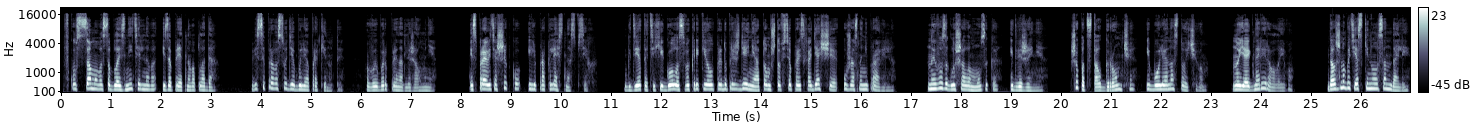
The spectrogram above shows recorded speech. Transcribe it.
Вкус самого соблазнительного и запретного плода. Весы правосудия были опрокинуты. Выбор принадлежал мне. Исправить ошибку или проклясть нас всех. Где-то тихий голос выкрикивал предупреждение о том, что все происходящее ужасно неправильно. Но его заглушала музыка и движение. Шепот стал громче и более настойчивым. Но я игнорировала его. Должно быть, я скинула сандалии.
